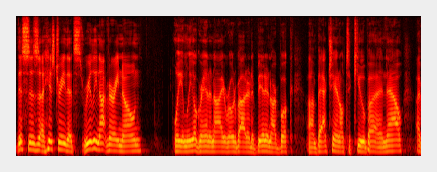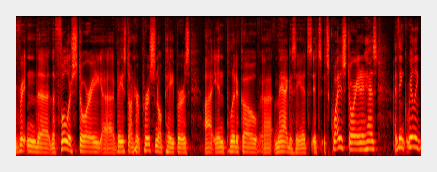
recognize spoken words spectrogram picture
this is a history that's really not very known. William Leo LeoGrande and I wrote about it a bit in our book, um, Back Channel to Cuba, and now I've written the, the fuller story uh, based on her personal papers uh, in Politico uh, magazine. It's, it's, it's quite a story, and it has, I think, really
